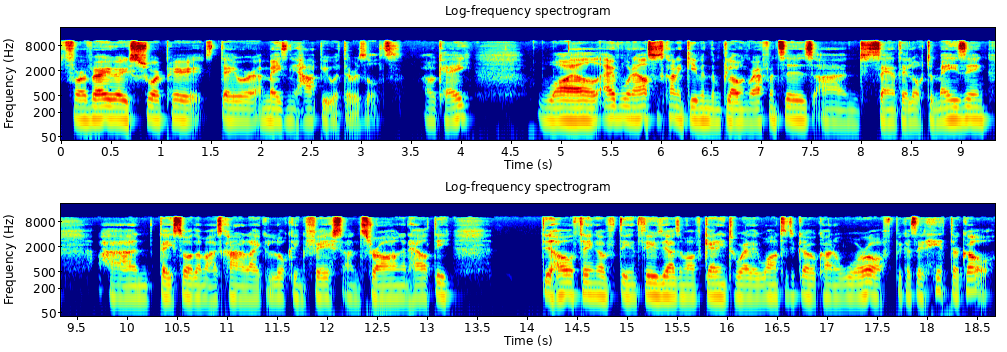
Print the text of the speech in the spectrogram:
for a very very short period they were amazingly happy with the results okay? While everyone else was kind of giving them glowing references and saying that they looked amazing and they saw them as kind of like looking fit and strong and healthy the whole thing of the enthusiasm of getting to where they wanted to go kind of wore off because they'd hit their goal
